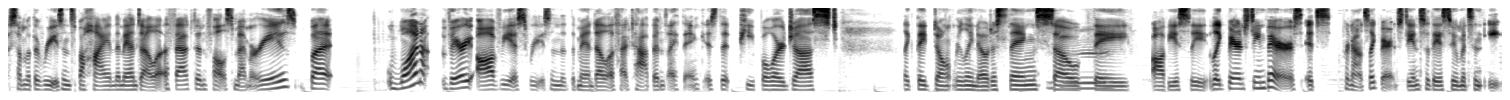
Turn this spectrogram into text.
some of the reasons behind the Mandela effect and false memories. But one very obvious reason that the Mandela effect happens, I think, is that people are just like they don't really notice things. So Mhm. they obviously, like Berenstein Bears, it's pronounced like Berenstein, so they assume it's an E.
